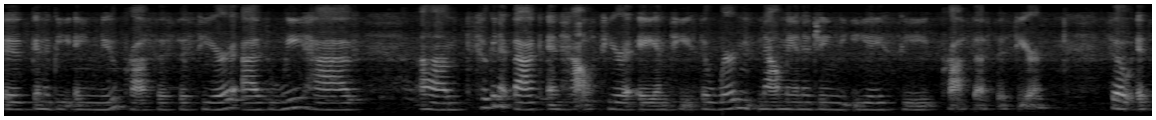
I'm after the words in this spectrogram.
is going to be a new process this year as we have um, taken it back in-house here at AMT. So we're now managing the EAC process this year. So it's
